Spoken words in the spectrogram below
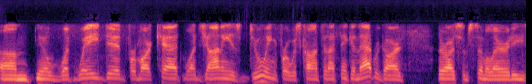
um, you know what Wade did for Marquette, what Johnny is doing for Wisconsin. I think in that regard there are some similarities.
